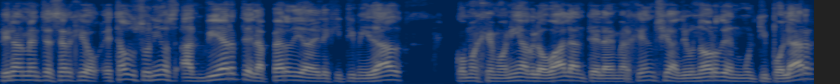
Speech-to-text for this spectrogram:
Finalmente, Sergio, Estados Unidos advierte la pérdida de legitimidad como hegemonía global ante la emergencia de un orden multipolar.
